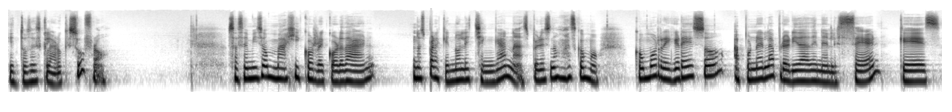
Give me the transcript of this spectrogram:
Entonces, claro que sufro. O sea, se me hizo mágico recordar no es para que no le echen ganas, pero es nomás como cómo regreso a poner la prioridad en el ser, que es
